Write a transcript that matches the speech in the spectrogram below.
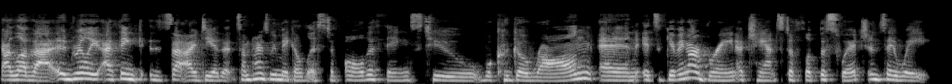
I love that. And really, I think it's that idea that sometimes we make a list of all the things to what could go wrong. And it's giving our brain a chance to flip the switch and say, wait,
